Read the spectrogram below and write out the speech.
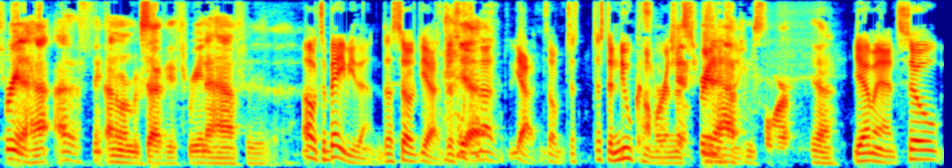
three and a half. I think I don't remember exactly. Three and a half. Uh, Oh, it's a baby then. So yeah, just Yeah. not- yeah. So just just a newcomer in this three and a half four. Yeah. Yeah, man. So,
